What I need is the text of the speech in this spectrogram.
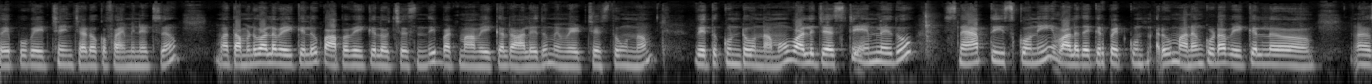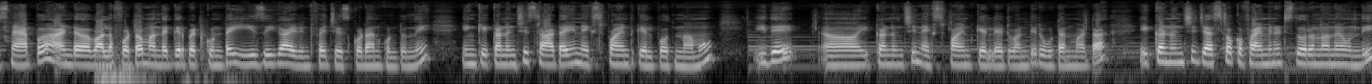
సేపు వెయిట్ చేయించాడు ఒక ఫైవ్ మినిట్స్ మా తమ్ముడు వాళ్ళ వెహికల్ పాప వెహికల్ వచ్చేసింది బట్ మా వెహికల్ రాలేదు. మేము వెయిట్ చేస్తూ ఉన్నాం. వెతుక్కుంటూ ఉన్నాము. వాళ్ళు జస్ట్ ఏం లేదు స్నాప్ తీసుకొని వాళ్ళ దగ్గర పెట్టుకుంటున్నారు. మనం కూడా వెహికల్ స్నాప్ అండ్ వాళ్ళ ఫోటో మన దగ్గర పెట్టుకుంటే ఈజీగా ఐడెంటిఫై చేసుకోవడానికి ఉంటుంది. ఇంక ఇక్కడ నుంచి స్టార్ట్ అయ్యి నెక్స్ట్ పాయింట్కి వెళ్ళిపోతున్నాము. ఇదే ఇక్కడ నుంచి నెక్స్ట్ పాయింట్కి వెళ్ళేటువంటి రూట్ అనమాట ఇక్కడ నుంచి జస్ట్ ఒక ఫైవ్ మినిట్స్ దూరంలోనే ఉంది.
